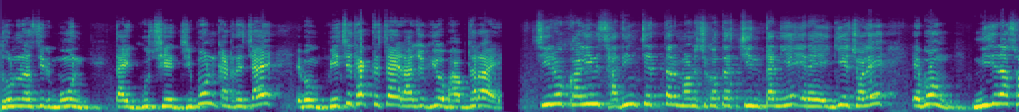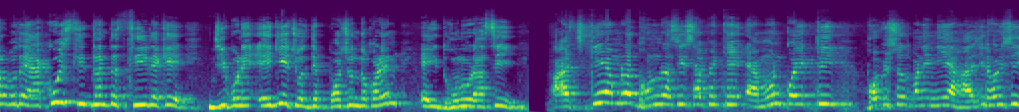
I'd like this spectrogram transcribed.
ধনু রাশির মন, তাই গুছিয়ে জীবন কাটাতে চায় এবং বেঁচে থাকতে চায় রাজকীয় ভাবধারায়। চিরকালীন স্বাধীন চেত্তার মানসিকতার চিন্তা নিয়ে এরা এগিয়ে চলে এবং নিজেরা সর্বদা একই সিদ্ধান্তে স্থির রেখে জীবনে এগিয়ে চলতে পছন্দ করেন এই ধনু রাশি। আজকে আমরা ধনু রাশির সাপেক্ষে এমন কয়েকটি ভবিষ্যৎবাণী নিয়ে হাজির হয়েছি,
